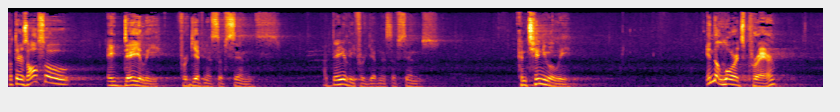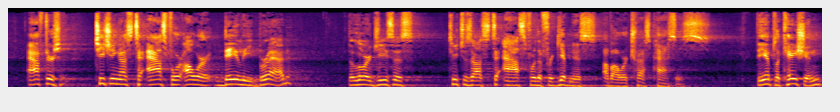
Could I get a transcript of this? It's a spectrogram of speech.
But there's also a daily forgiveness of sins, a daily forgiveness of sins, continually. In the Lord's Prayer, after teaching us to ask for our daily bread, the Lord Jesus teaches us to ask for the forgiveness of our trespasses. The implication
